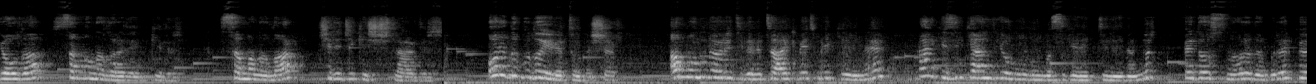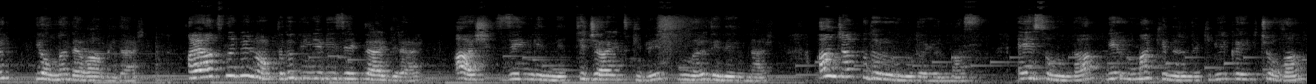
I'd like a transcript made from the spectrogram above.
Yolda Samanalara denk gelir. Samanalar çileci keşişlerdir. Orada Buda ile tanışır. Ama onun öğretilerini takip etmek yerine herkesin kendi yolunu bulması gerektiğine inanır ve dostunu orada bırakır, yoluna devam eder. Hayatına bir noktada dünyevi zevkler girer. Aşk, zenginlik, ticaret gibi bunları deneyimler. Ancak bu da ruhunu doyurmaz. En sonunda bir ırmak kenarındaki bir kayıkçı olan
